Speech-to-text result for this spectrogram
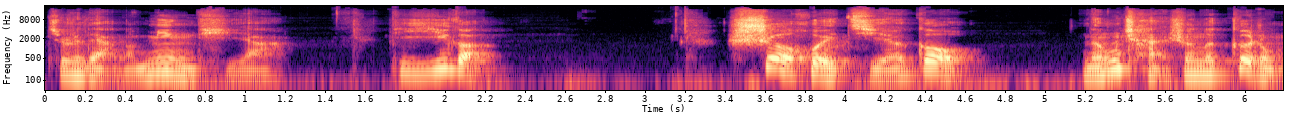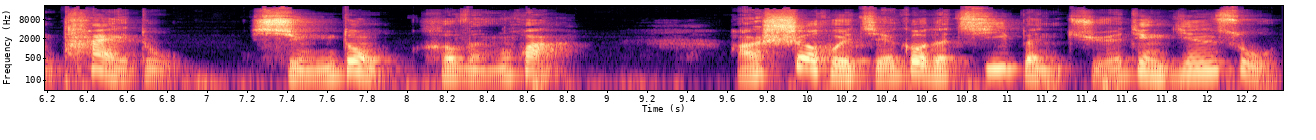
就是两个命题啊。第一个，社会结构能产生的各种态度、行动和文化，而社会结构的基本决定因素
